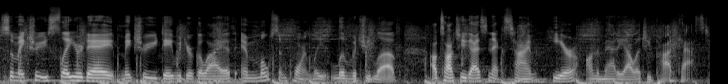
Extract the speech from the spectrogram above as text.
So make sure you slay your day, make sure you David your Goliath, and most importantly, live what you love. I'll talk to you guys next time here on the Maddieology Podcast.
